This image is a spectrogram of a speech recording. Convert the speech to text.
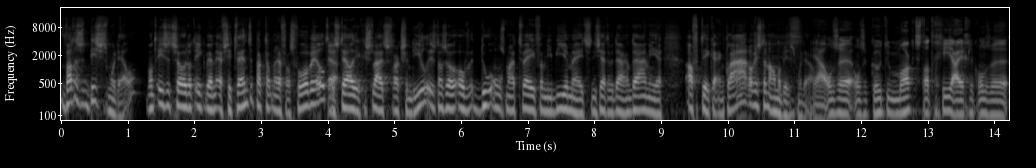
wat is het businessmodel? Want is het zo dat ik ben FC Twente, pak dat maar even als voorbeeld. Ja. En stel je sluit straks een deal. Is het dan zo, oh, doe ons maar twee van die biermates, die zetten we daar en daar neer, aftikken en klaar? Of is het een ander businessmodel? Ja, onze, onze go-to-market strategie, eigenlijk onze,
